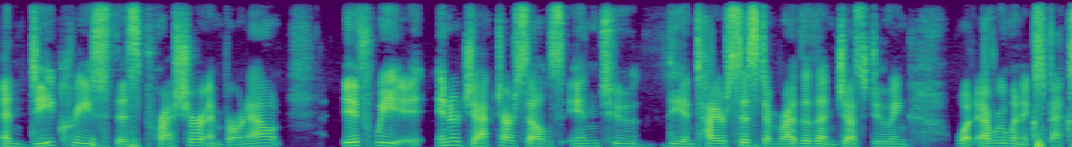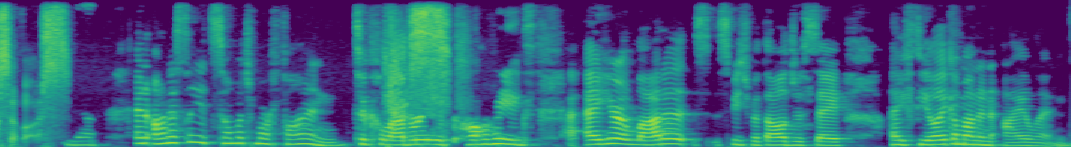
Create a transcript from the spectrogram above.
and decrease this pressure and burnout if we interject ourselves into the entire system rather than just doing what everyone expects of us. Yeah. And honestly, it's so much more fun to collaborate yes. with colleagues. I hear a lot of speech pathologists say, I feel like I'm on an island.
